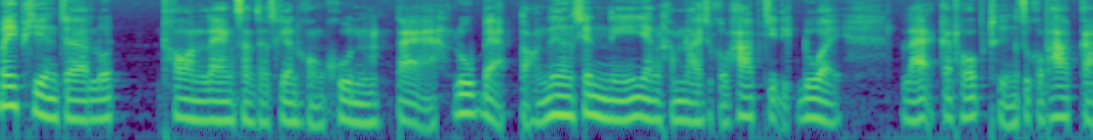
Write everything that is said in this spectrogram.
ไม่เพียงจะลด ทอนแรงสั่นสะเทือนของคุณ แต่รูปแบบต่อเนื่องเช่นนี้ยังทำลายสุขภาพจิตอีกด้วย และกระทบถึงสุขภาพก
